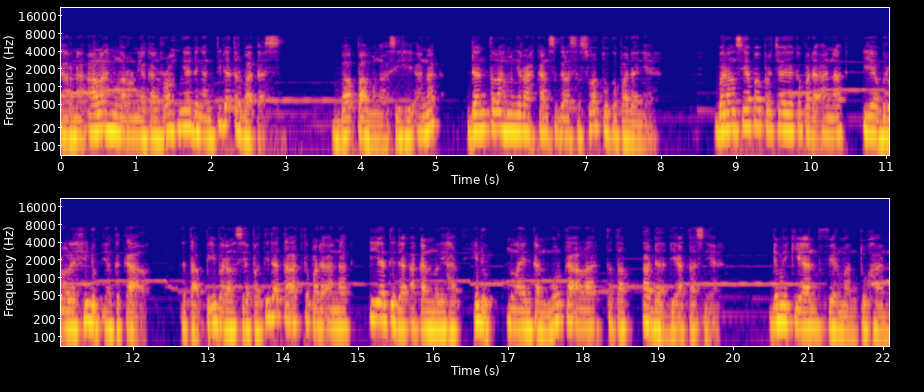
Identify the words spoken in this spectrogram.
karena Allah mengaruniakan rohnya dengan tidak terbatas. Bapa mengasihi anak dan telah menyerahkan segala sesuatu kepadanya. Barang siapa percaya kepada anak, ia beroleh hidup yang kekal. Tetapi barang siapa tidak taat kepada anak, ia tidak akan melihat hidup, melainkan murka Allah tetap ada di atasnya. Demikian firman Tuhan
